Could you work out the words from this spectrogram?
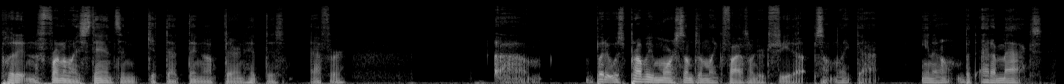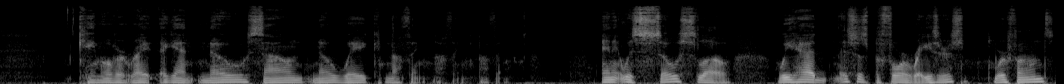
put it in the front of my stance and get that thing up there and hit this effer. Um, but it was probably more something like 500 feet up, something like that, you know. But at a max, came over right again. No sound, no wake, nothing, nothing, nothing. And it was so slow. We had this was before razors were phones.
